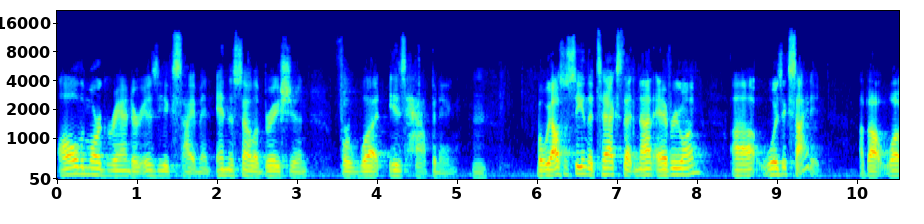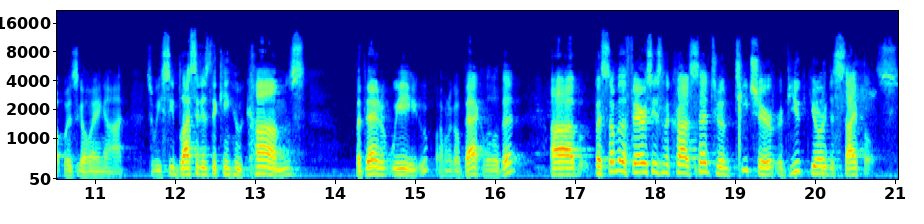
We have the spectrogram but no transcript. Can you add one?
all the more grander is the excitement and the celebration for what is happening. Mm. But we also see in the text that not everyone uh, was excited about what was going on. So we see, Blessed is the King who comes, but then we, oop, I want to go back a little bit. Uh, but some of the Pharisees in the crowd said to him, Teacher, rebuke your disciples.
